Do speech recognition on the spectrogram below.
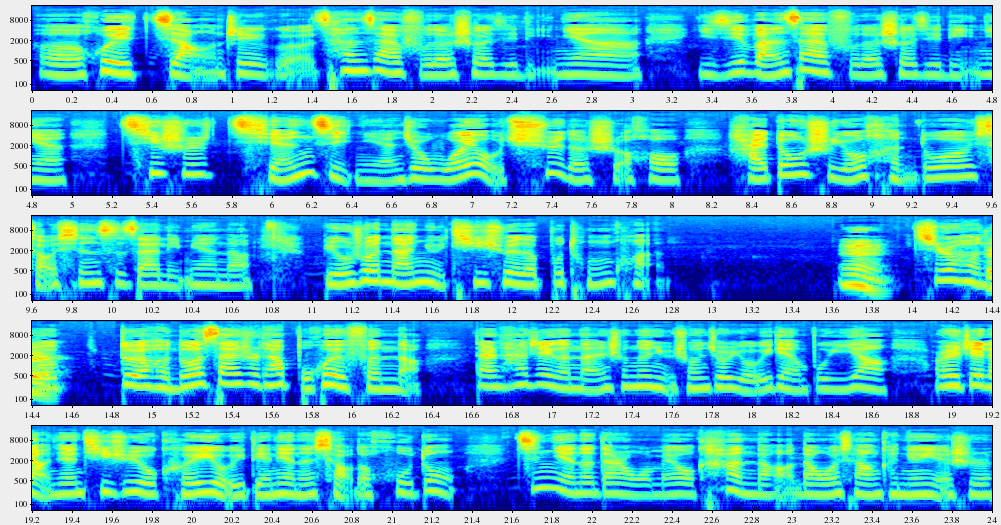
呃，会讲这个参赛服的设计理念啊，以及完赛服的设计理念。其实前几年就我有去的时候，还都是有很多小心思在里面的，比如说男女 T 恤的不同款，嗯，其实很对多对很多赛事它不会分的，但是它这个男生跟女生就有一点不一样，而且这两件 T 恤又可以有一点点的小的互动。今年的，但是我没有看到，但我想肯定也是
